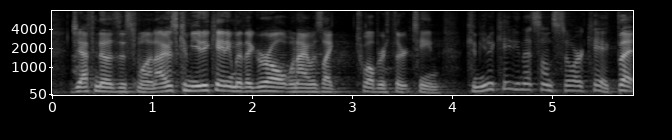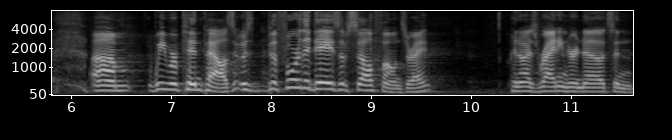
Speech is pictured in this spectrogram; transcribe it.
Jeff knows this one. I was communicating with a girl when I was like 12 or 13. Communicating, that sounds so archaic, but um, we were pen pals. It was before the days of cell phones, right? and I was writing her notes, and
